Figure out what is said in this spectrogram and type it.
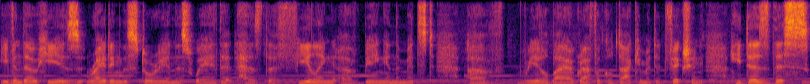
even though he is writing the story in this way that has the feeling of being in the midst of real biographical documented fiction. He does this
